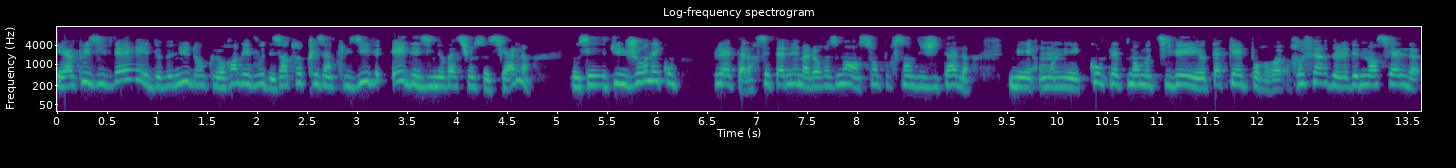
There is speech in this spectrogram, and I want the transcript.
Et Inclusive Day est devenu donc le rendez-vous des entreprises inclusives et des innovations sociales. Donc, c'est une journée complète. Alors cette année, malheureusement, en 100% digital, mais on est complètement motivé et au taquet pour refaire de l'événementiel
